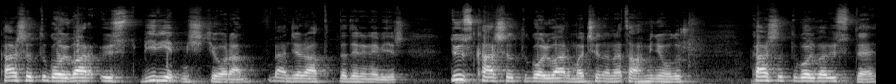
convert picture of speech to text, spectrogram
Karşılıklı gol var üst 1.72 oran. Bence rahatlıkla denenebilir. Düz karşılıklı gol var maçın ana tahmini olur. Karşılıklı gol var üstte.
